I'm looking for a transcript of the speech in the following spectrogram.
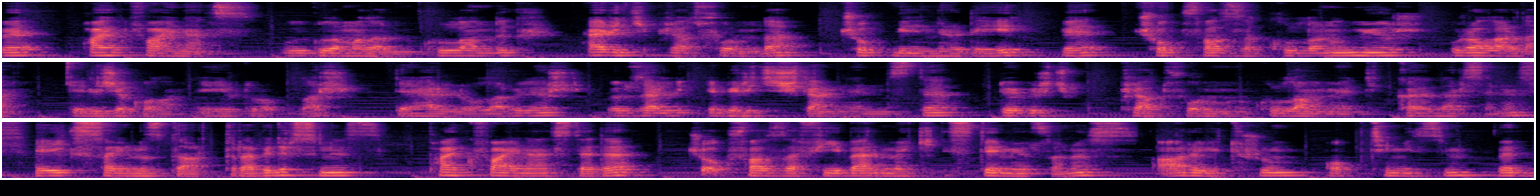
ve Pike Finance uygulamalarını kullandık. Her iki platformda çok bilinir değil ve çok fazla kullanılmıyor. Buralardan gelecek olan airdroplar değerli olabilir. Özellikle bridge işlemlerinizde The platformunu kullanmaya dikkat ederseniz PX sayınızı da arttırabilirsiniz. Pike Finance'te de çok fazla fee vermek istemiyorsanız Arbitrum, Optimism ve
